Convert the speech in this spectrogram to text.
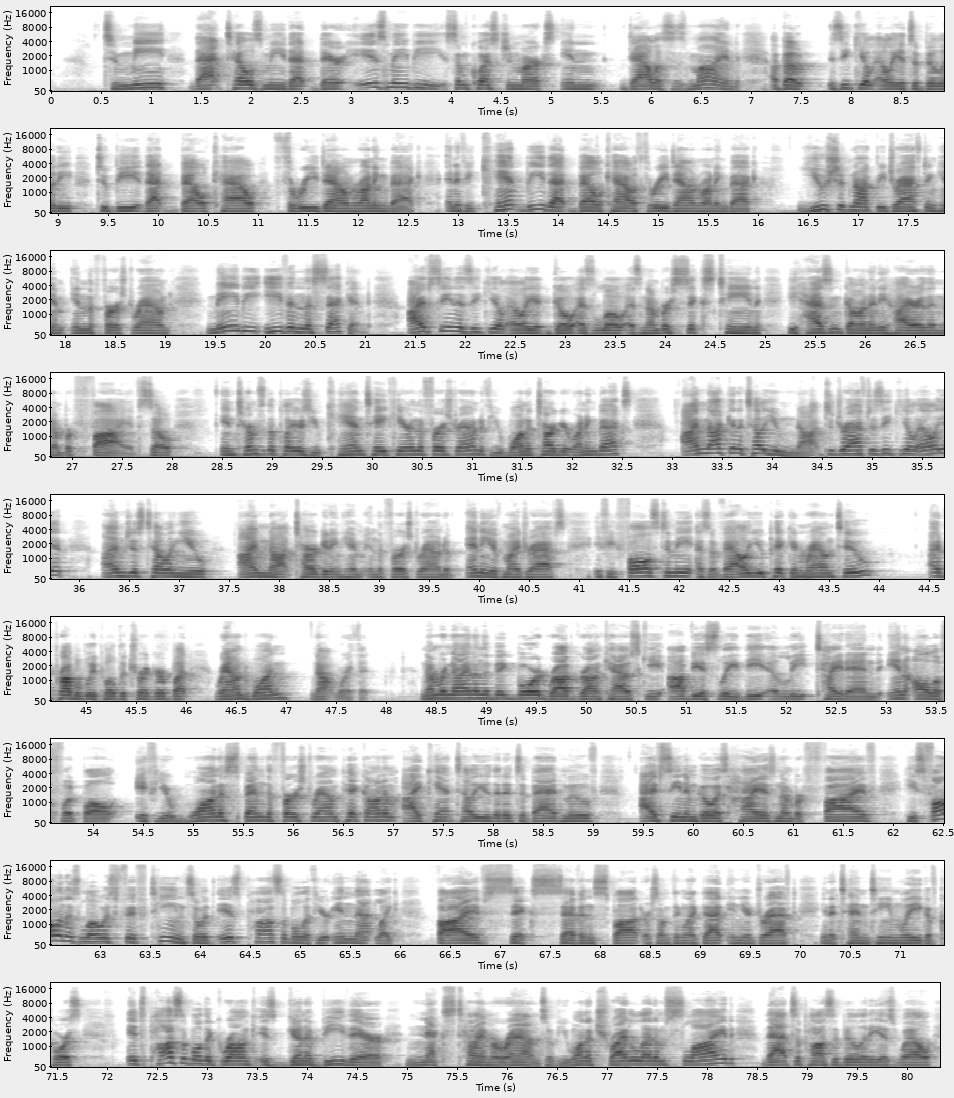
to me, that tells me that there is maybe some question marks in Dallas's mind about Ezekiel Elliott's ability to be that bell cow three down running back. And if he can't be that bell cow three down running back, you should not be drafting him in the first round, maybe even the second. I've seen Ezekiel Elliott go as low as number 16. He hasn't gone any higher than number 5. So in terms of the players you can take here in the first round, if you want to target running backs, I'm not going to tell you not to draft Ezekiel Elliott. I'm just telling you I'm not targeting him in the first round of any of my drafts. If he falls to me as a value pick in round two, I'd probably pull the trigger, but round one, not worth it. Number nine on the big board, Rob Gronkowski, obviously the elite tight end in all of football. If you want to spend the first round pick on him, I can't tell you that it's a bad move. I've seen him go as high as number five. He's fallen as low as 15, so it is possible if you're in that like five, six, seven spot or something like that in your draft in a 10 team league, of course. It's possible that Gronk is going to be there next time around. So if you want to try to let him slide, that's a possibility as well.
